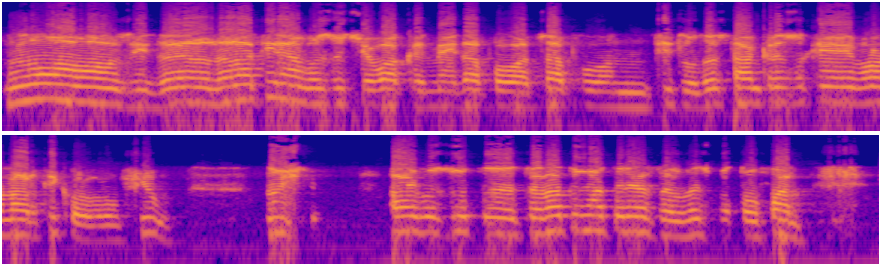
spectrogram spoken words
Nu am auzit, de, de la tine am văzut ceva când mi-ai dat pe WhatsApp un titlu de ăsta, am crezut că e vreun articol, un film. Nu știu. Ai văzut, uh, ți-a dat un material să-l vezi pe Tofan.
